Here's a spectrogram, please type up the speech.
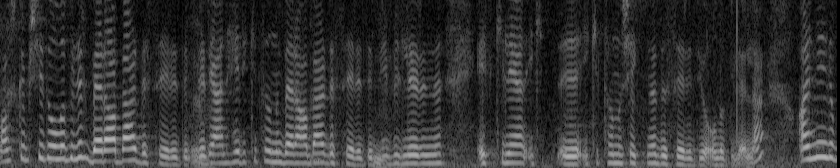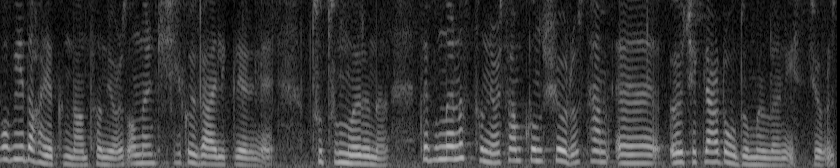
Başka bir şey de olabilir. Beraber de seyredebilir. Evet. Yani her iki tanı beraber de seyredebilir. Birbirlerini etkileyen iki, e, iki tanı şeklinde de seyrediyor olabilirler. Anne ile babayı daha yakından tanıyoruz. Onların kişilik özelliklerini, tutumlarını. Tabii bunları nasıl tanıyoruz? Hem konuşuyoruz hem e, ölçekler doldurmalarını istiyoruz.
